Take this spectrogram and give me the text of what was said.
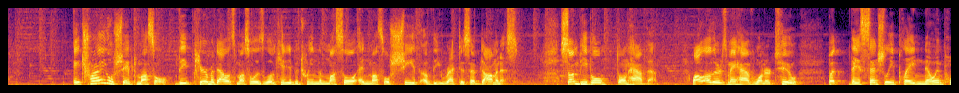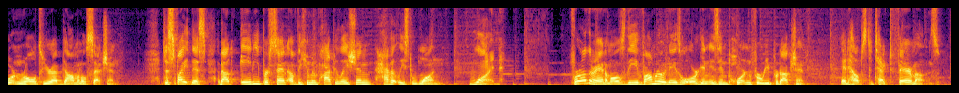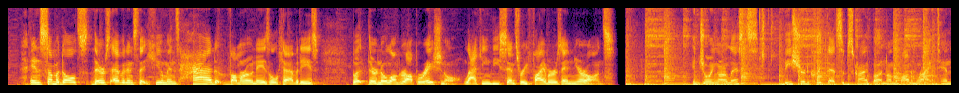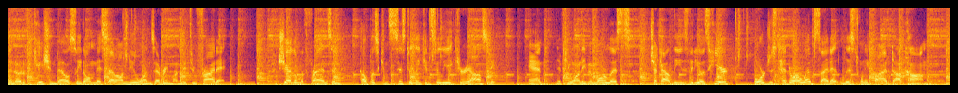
A triangle shaped muscle, the pyramidalis muscle, is located between the muscle and muscle sheath of the rectus abdominis. Some people don't have them, while others may have one or two, but they essentially play no important role to your abdominal section. Despite this, about 80% of the human population have at least one. 1, For other animals, the vomeronasal organ is important for reproduction. It helps detect pheromones. In some adults, there's evidence that humans had vomeronasal cavities, but they're no longer operational, lacking the sensory fibers and neurons. Enjoying our lists? Be sure to click that subscribe button on the bottom right and the notification bell so you don't miss out on new ones every Monday through Friday. Share them with friends and help us consistently conciliate curiosity. And if you want even more lists, check out these videos here or just head to our website at list25.com.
